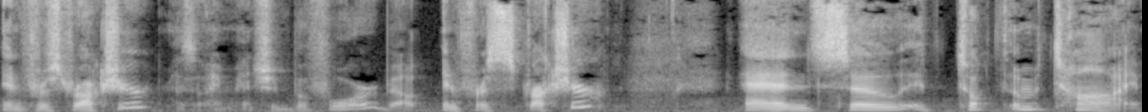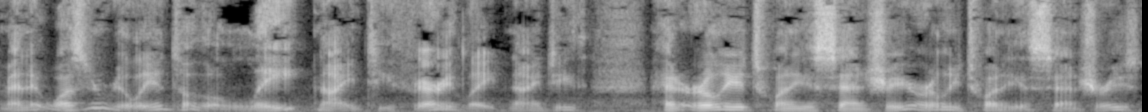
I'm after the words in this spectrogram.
infrastructure, as I mentioned before about infrastructure. And so it took them time. And it wasn't really until the late 19th, very late 19th, and early 20th century, early 20th centuries,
